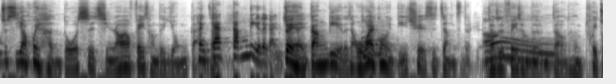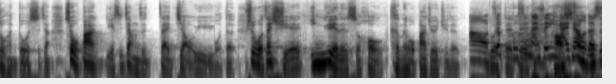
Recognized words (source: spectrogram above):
就是要会很多事情，然后要非常的勇敢，很刚刚烈的感觉，对，很刚烈的。像我外公也的确是这样子的人，就是非常的，你知道，很会做很多事这样。所以我爸也是这样子在教育我的。就是我在学音乐的时候，可能我爸就会觉得，哦，这不是男生应该做的事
